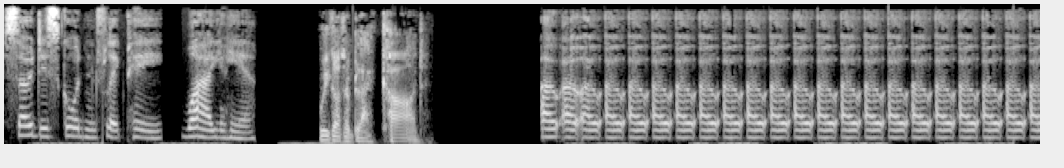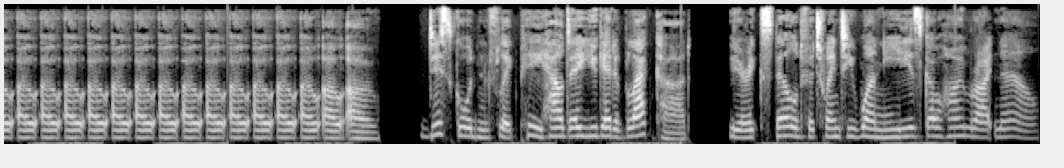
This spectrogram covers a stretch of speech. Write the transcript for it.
So Discord and Flippy, why are you here? We got a black card. Discord and Flippy how dare you get a black card? You're expelled for 21 years go home right now.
